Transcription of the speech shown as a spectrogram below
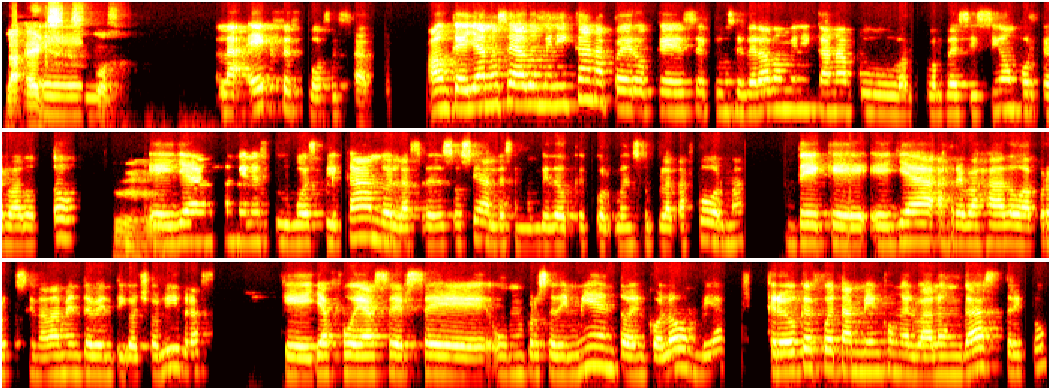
La ex eh, esposa. la ex esposa, exacto. Aunque ella no sea dominicana, pero que se considera dominicana por, por decisión, porque lo adoptó. Ella también estuvo explicando en las redes sociales, en un video que colgó en su plataforma, de que ella ha rebajado aproximadamente 28 libras, que ella fue a hacerse un procedimiento en Colombia, creo que fue también con el balón gástrico.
